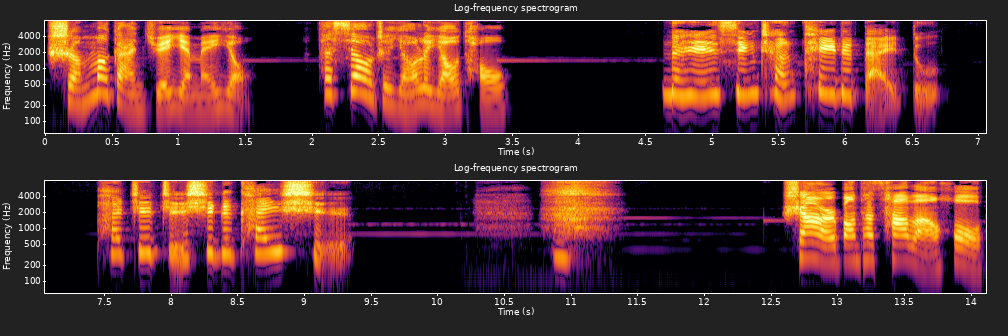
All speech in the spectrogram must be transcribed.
什么感觉也没有。她笑着摇了摇头。男人心肠忒的歹毒，怕这只是个开始。唉。珊儿帮他擦完后，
